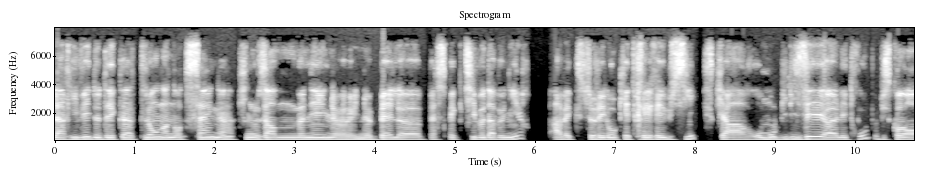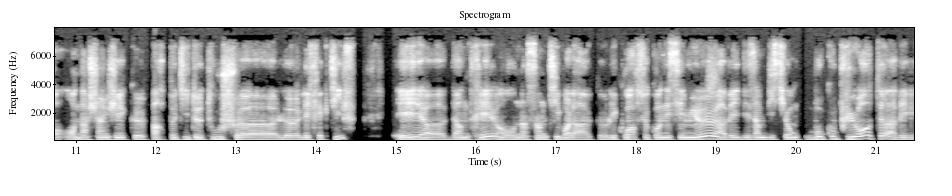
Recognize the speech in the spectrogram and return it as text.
l'arrivée de Decathlon en notre sein qui nous a mené une, une belle perspective d'avenir avec ce vélo qui est très réussi, ce qui a remobilisé euh, les troupes puisqu'on a changé que par petites touches euh, l'effectif. Et euh, d'entrée, on a senti voilà que les coureurs se connaissaient mieux, avaient des ambitions beaucoup plus hautes, avec,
